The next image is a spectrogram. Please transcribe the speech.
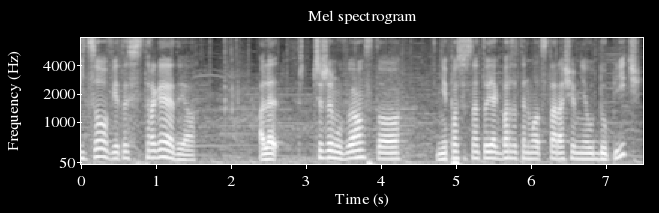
Widzowie, to jest tragedia. Ale szczerze mówiąc, to nie patrząc na to, jak bardzo ten mod stara się mnie udupić,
